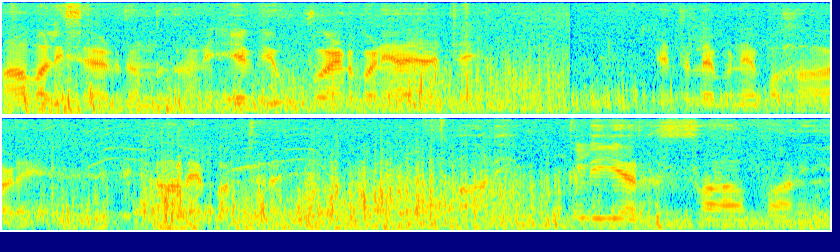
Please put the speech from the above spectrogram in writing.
ਆਹ ਵਾਲੀ ਸਾਈਡ ਤੋਂ ਦਿਖਾਣੇ ਇਹ ਵਿਊ ਪੁਆਇੰਟ ਬਣਿਆ ਹੋਇਆ ਇੱਥੇ। ਇਧਰਲੇ ਬੰਨੇ ਪਹਾੜ ਹੈ ਤੇ ਕਾਲੇ ਪੱਥਰ ਪਾਣੀ ਕਲੀਅਰ ਸਾਫ਼ ਪਾਣੀ।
